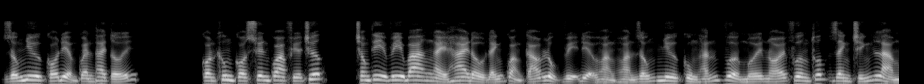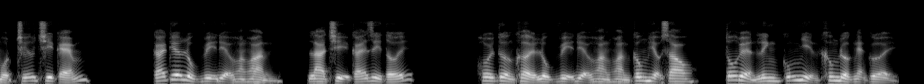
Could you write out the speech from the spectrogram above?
giống như có điểm quen thai tới. Còn không có xuyên qua phía trước, trong TV 3 ngày hai đầu đánh quảng cáo lục vị địa hoàng hoàn giống như cùng hắn vừa mới nói phương thuốc danh chính là một chữ chi kém. Cái kia lục vị địa hoàng hoàn, là trị cái gì tới? Hồi tưởng khởi lục vị địa hoàng hoàn công hiệu sau, Tô Huyền Linh cũng nhịn không được nghẹn cười,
